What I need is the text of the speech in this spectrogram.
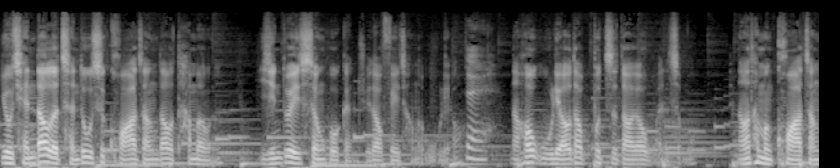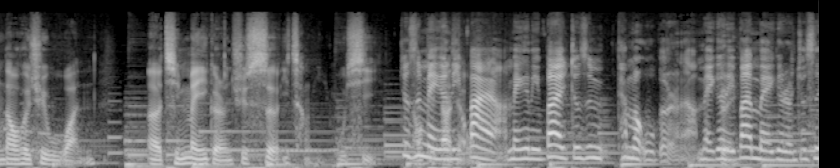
有钱到的程度是夸张到他们已经对生活感觉到非常的无聊。对。然后无聊到不知道要玩什么，然后他们夸张到会去玩。呃，请每一个人去设一场游戏，就是每个礼拜啊，每个礼拜就是他们五个人啊，每个礼拜每个人就是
